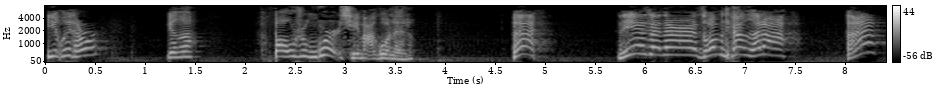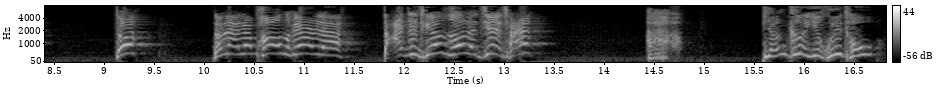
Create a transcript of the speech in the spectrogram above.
一回头，哟，包顺贵骑马过来了，哎。你也在那儿琢磨天鹅了，啊？走，咱们俩上泡子边去打只天鹅来解馋。啊！杨克一回头，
